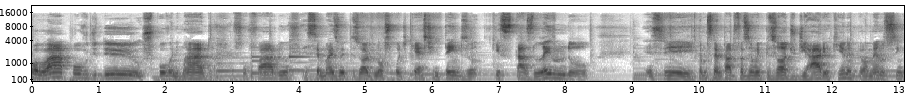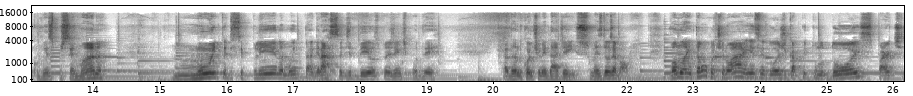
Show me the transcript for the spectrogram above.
Olá, povo de Deus, povo animado. Eu sou Fábio. Esse é mais um episódio do nosso podcast Entendes o que estás lendo. Esse estamos tentando fazer um episódio diário aqui, né? Pelo menos cinco vezes por semana. Muita disciplina, muita graça de Deus para a gente poder tá dando continuidade a isso. Mas Deus é bom. Vamos lá então continuar. Êxodo hoje, capítulo 2, parte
